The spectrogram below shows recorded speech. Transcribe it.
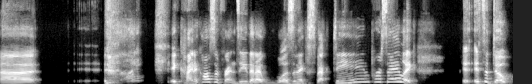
Uh, it kind of caused a frenzy that I wasn't expecting per se. Like it, it's a dope,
